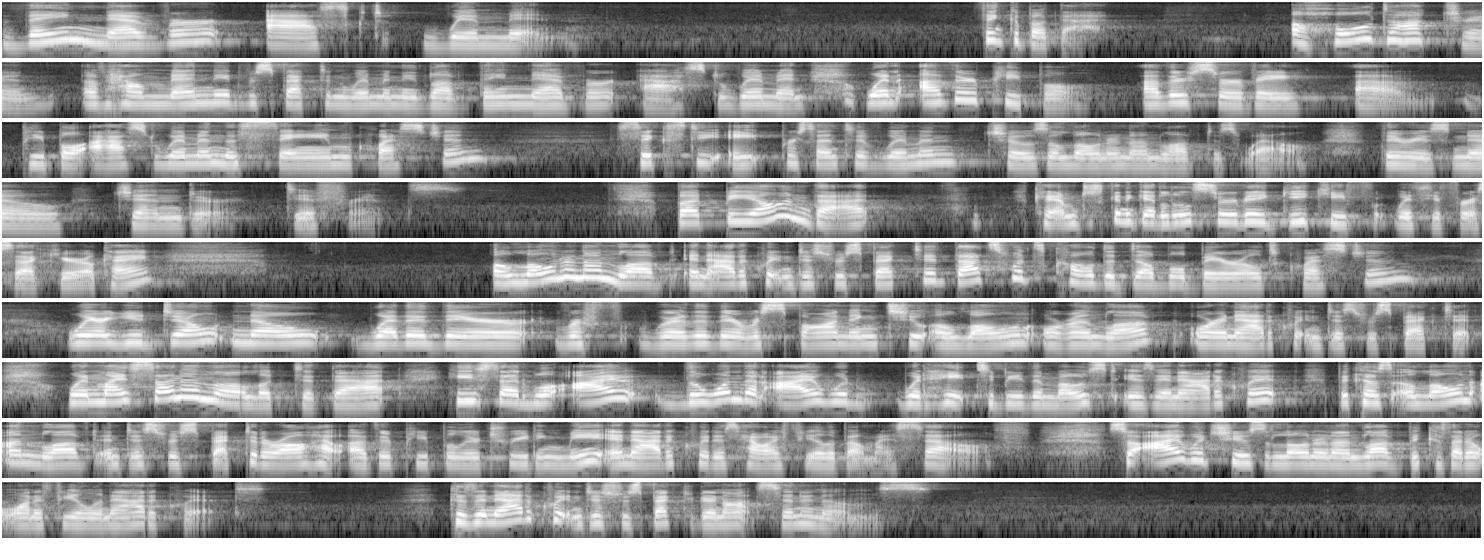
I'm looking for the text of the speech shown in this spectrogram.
They never asked women. Think about that. A whole doctrine of how men need respect and women need love, they never asked women. When other people, other survey uh, people asked women the same question, 68% of women chose alone and unloved as well. There is no gender difference. But beyond that, okay, I'm just going to get a little survey geeky with you for a sec here, okay? Alone and unloved, inadequate and disrespected, that's what's called a double barreled question where you don't know whether they're, ref- whether they're responding to alone or unloved or inadequate and disrespected. When my son in law looked at that, he said, Well, I, the one that I would, would hate to be the most is inadequate because alone, unloved, and disrespected are all how other people are treating me. Inadequate is how I feel about myself. So I would choose alone and unloved because I don't want to feel inadequate. Because inadequate and disrespected are not synonyms.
